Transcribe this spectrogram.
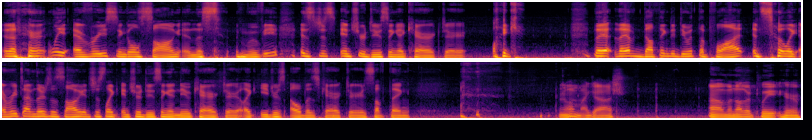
and apparently every single song in this movie is just introducing a character. Like, they they have nothing to do with the plot, and so like every time there's a song, it's just like introducing a new character, like Idris Elba's character or something. Oh my gosh. Um, another tweet here.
